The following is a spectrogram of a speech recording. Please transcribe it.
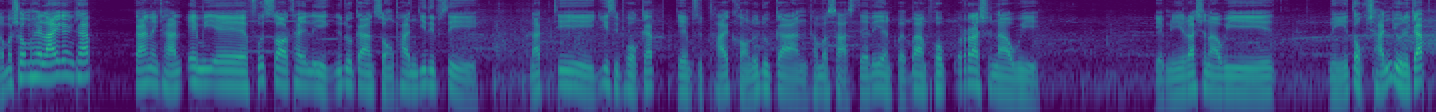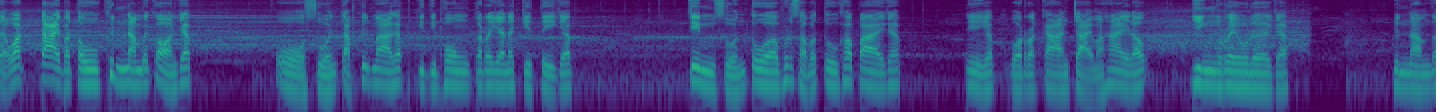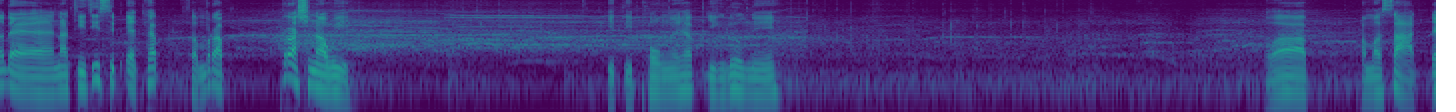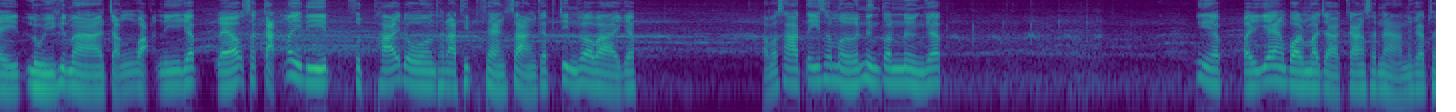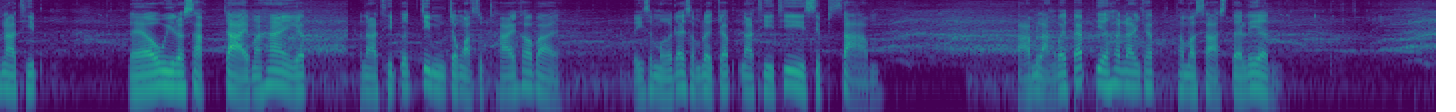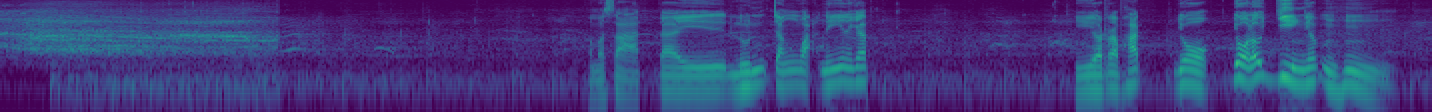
เรามาชมไฮไลท์กันครับ การแข่งขัน MEA ฟุตซอลไทยลีกฤดูกาล 2024 นัดที่ 26 ครับ เกมสุดท้ายของฤดูกาลธรรมศาสตร์สเตเดียน เปิดบ้านพบราชนาวี เกมนี้ราชนาวีหนีตกชั้นอยู่นะครับ แต่ว่าได้ประตูขึ้นนำไปก่อนครับ โอ้สวนกลับขึ้นมาครับ กิติพงศ์กรยานกิติครับ จิ้มสวนตัวผู้รักษาประตูเข้าไปครับ นี่ครับวรการจ่ายมาให้แล้วยิงเร็วเลยครับ ขึ้นนำตั้งแต่นาทีที่ 11 ครับสำหรับราชนาวีกิติพงศ์นะครับ ยิงลูกนี้แต่ว่าธรรมศาสตร์ได้ลุยขึ้นมาจังหวะนี้ครับ แล้วสกัดไม่ดีสุดท้ายโดนธนาทิพย์แสงสั่งครับจิ้มเข้าไปครับ ธรรมศาสตร์ตีเสมอ1ต่อ1ครับนี่ครับไปแย่งบอลมาจากกลางสนามนะครับธนาทิพย์ แล้ววีรศักดิ์จ่ายมาให้ครับธนาทิพย์ก็จิ้มจังหวะสุดท้ายเข้าไปตีเสมอได้สำเร็จครับนาทีที่ 13 ตามหลังไปแป๊บเดียวเท่านั้นครับธรรมศาสตร์สเตเลียนธรรมศาสตร์ได้ลุ้นจังหวะนี้นะครับธีรพัฒน์โยก โยกแล้วยิงครับ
